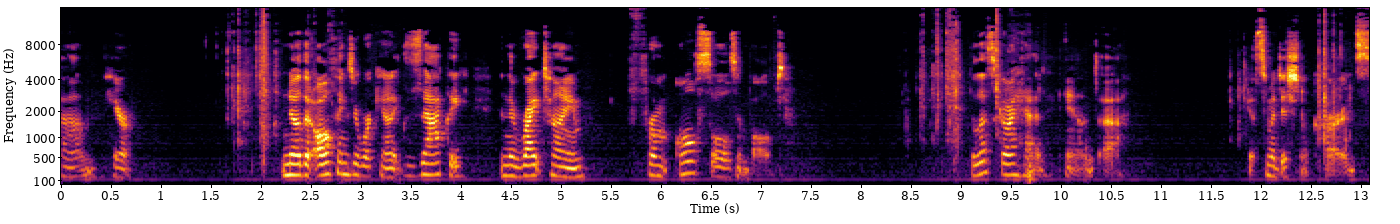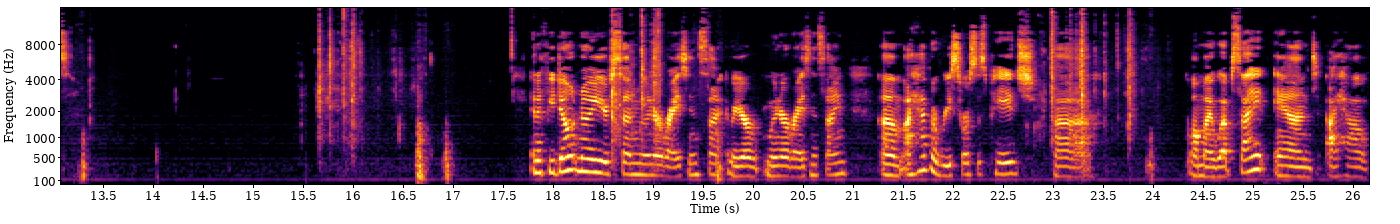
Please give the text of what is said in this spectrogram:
um, here. Know that all things are working out exactly in the right time from all souls involved. But let's go ahead and uh, get some additional cards. And if you don't know your sun, moon, or rising sign, or your moon or rising sign, um, I have a resources page uh, on my website, and I have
